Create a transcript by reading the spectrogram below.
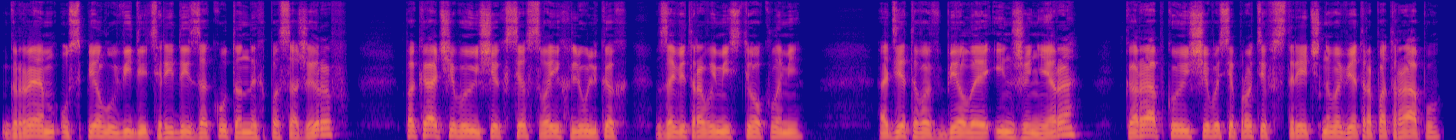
Грэм успел увидеть ряды закутанных пассажиров, покачивающихся в своих люльках за ветровыми стеклами, одетого в белое инженера, карабкающегося против встречного ветра по трапу,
